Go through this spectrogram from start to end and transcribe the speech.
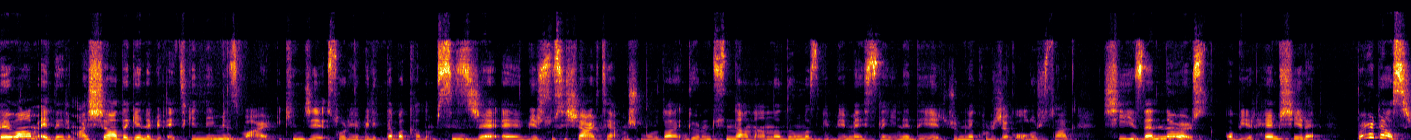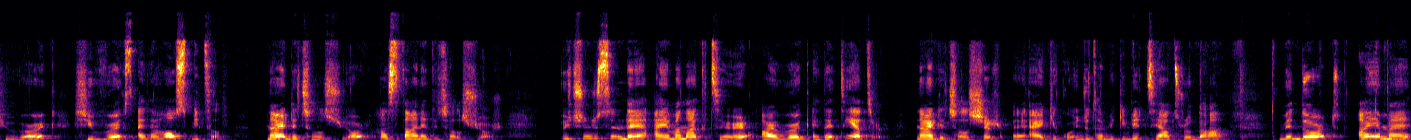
Devam edelim. Aşağıda gene bir etkinliğimiz var. İkinci soruya birlikte bakalım. Sizce e, bir sus işareti yapmış. Burada görüntüsünden anladığımız gibi mesleği nedir? Cümle kuracak olursak. She is a nurse. O bir hemşire. Where does she work? She works at a hospital. Nerede çalışıyor? Hastanede çalışıyor. Üçüncüsünde I am an actor. I work at a theater. Nerede çalışır? E, erkek oyuncu tabii ki bir tiyatroda. Ve dört I am a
